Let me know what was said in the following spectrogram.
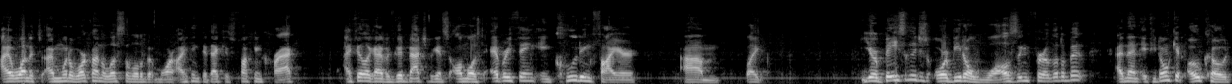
I want to, I'm gonna work on the list a little bit more. I think the deck is fucking cracked. I feel like I have a good matchup against almost everything, including fire. Um, like you're basically just Orbeetle walsing for a little bit, and then if you don't get O code,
